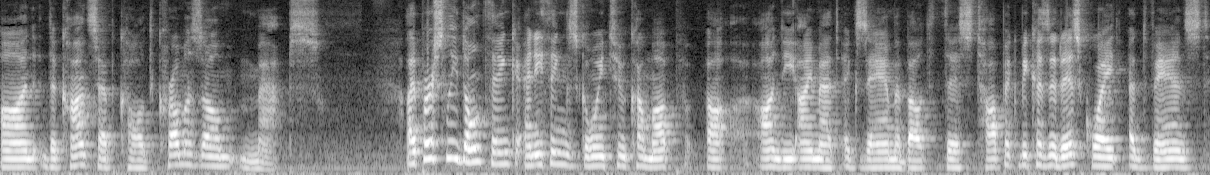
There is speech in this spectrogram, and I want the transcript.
on the concept called chromosome maps. I personally don't think anything's going to come up uh, on the IMAT exam about this topic because it is quite advanced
